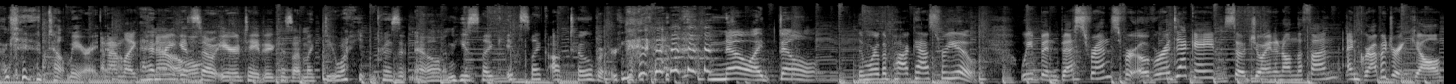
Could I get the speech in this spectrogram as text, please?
Tell me right now. And. I'm like, Henry no. gets so irritated because I'm like, "Do you want your present now?" And he's like, "It's like October." no, I don't. Then we're the podcast for you. We've been best friends for over a decade, so join in on the fun and grab a drink, y'all.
